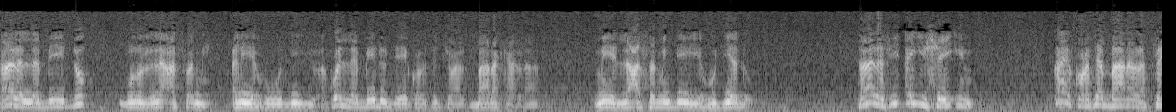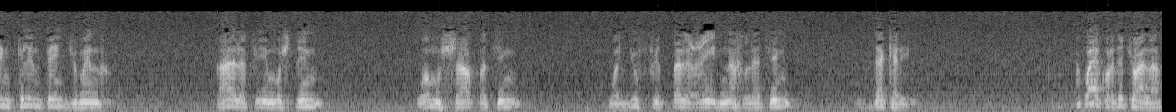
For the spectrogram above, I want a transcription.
قال اللبيد بن العصم اليهودي أقول اللبيد دي كورتيتشو بارك الله مي العصم دي يهودية دو قال في أي شيء قال كورتي بارا فين كلم فين جمنا قال في مشت ومشاطة وجف طلع نخلة ذكر أقول كورتيتشو على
